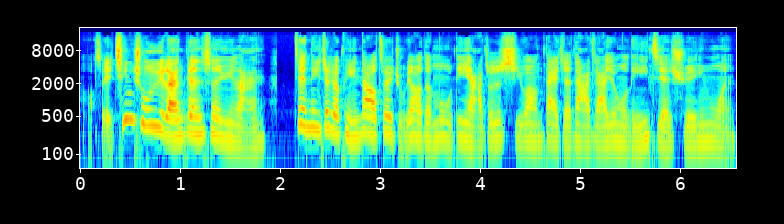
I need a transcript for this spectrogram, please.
好，所以青出于蓝更胜于蓝。建立这个频道最主要的目的啊，就是希望带着大家用理解学英文。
